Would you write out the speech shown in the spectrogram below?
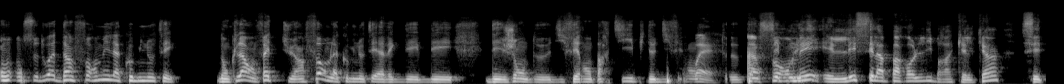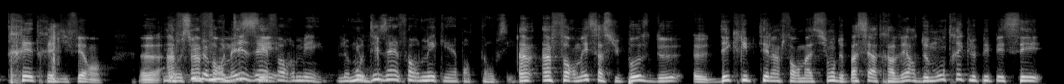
on se doit d'informer la communauté. Donc là, en fait, tu informes la communauté avec des, des, des gens de différents partis, puis de différents. Ouais. Informer et laisser la parole libre à quelqu'un, c'est très, très différent. Euh, aussi le mot désinformer. Le mot désinformer qui est important aussi. informer, ça suppose de euh, décrypter l'information, de passer à travers, de montrer que le PPC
